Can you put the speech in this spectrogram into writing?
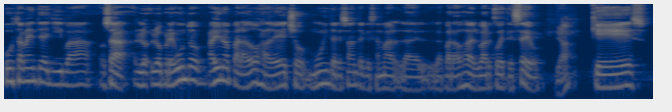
justamente allí va, o sea, lo, pregunto, hay una paradoja de hecho muy interesante que se llama la, la paradoja del barco de Teseo, ¿Ya? que es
